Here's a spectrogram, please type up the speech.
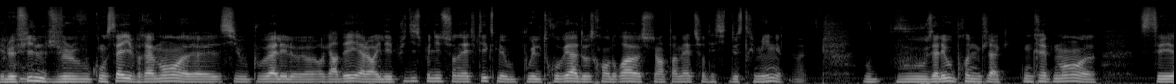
Et le coup, film, je vous conseille vraiment, euh, si vous pouvez aller le regarder. Alors, il est plus disponible sur Netflix, mais vous pouvez le trouver à d'autres endroits euh, sur Internet, sur des sites de streaming. Vous, vous allez vous prendre une claque. Concrètement, euh, c'est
